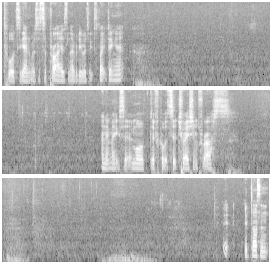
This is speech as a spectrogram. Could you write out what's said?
towards the end was a surprise. Nobody was expecting it. And it makes it a more difficult situation for us. It, it doesn't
